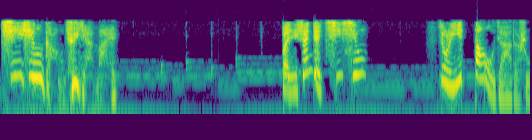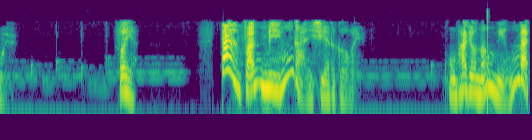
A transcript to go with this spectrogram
七星岗去掩埋。本身这七星就是一道家的术语，所以。但凡敏感些的各位，恐怕就能明白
